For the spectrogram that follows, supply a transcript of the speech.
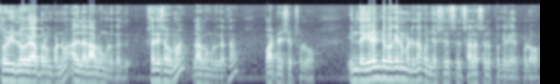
தொழிலோ வியாபாரம் பண்ணுவோம். அதில் லாபம் கொடுக்குறது. சரிசமமாக லாபம் கொடுக்கறது தான் பார்ட்னர்ஷிப் சொல்லுவோம். இந்த இரண்டு வகையில் மட்டும்தான் கொஞ்சம் சிறு சிறு சலசலப்புகள் ஏற்படும்.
